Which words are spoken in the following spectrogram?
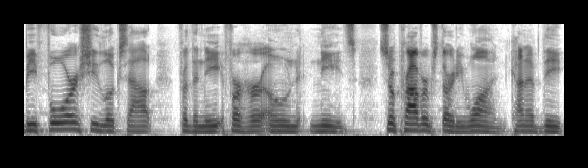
before she looks out for the need for her own needs. So proverbs 31 kind of the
